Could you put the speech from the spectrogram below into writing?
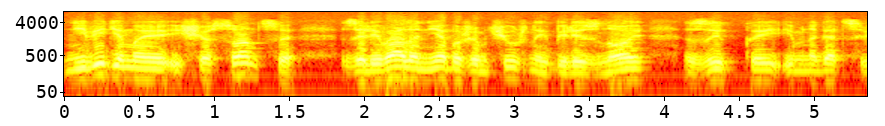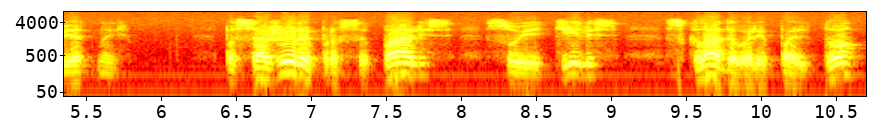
Невидимое еще солнце заливало небо жемчужной белизной, зыбкой и многоцветной. Пассажиры просыпались, суетились, складывали пальто.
